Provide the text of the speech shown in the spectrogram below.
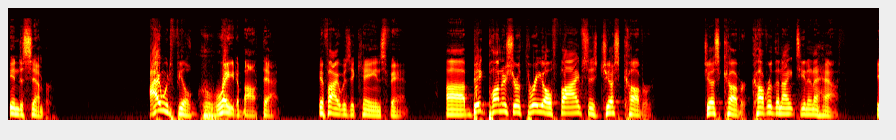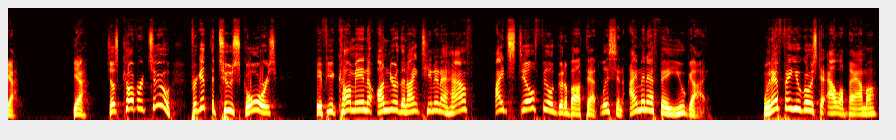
in December. I would feel great about that if I was a Canes fan. Uh, Big Punisher 305 says just cover. Just cover. Cover the 19 and a half. Yeah. Yeah. Just cover two. Forget the two scores. If you come in under the 19 and a half, I'd still feel good about that. Listen, I'm an FAU guy. When FAU goes to Alabama,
